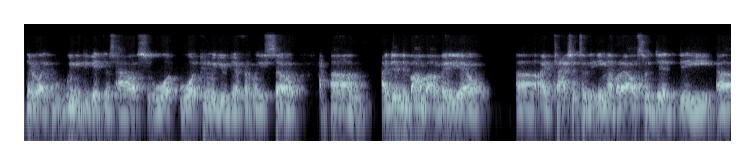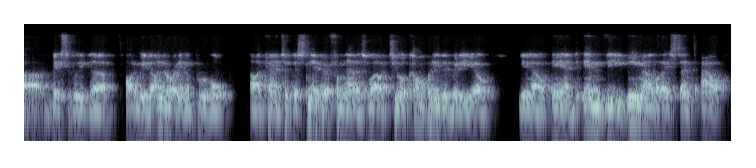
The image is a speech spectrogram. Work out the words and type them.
They're like, we need to get this house. What what can we do differently? So um, I did the BombBomb video uh, I attached it to the email, but I also did the uh, basically the automated underwriting approval. Uh, kind of took a snippet from that as well to accompany the video. You know, and in the email that I sent out,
